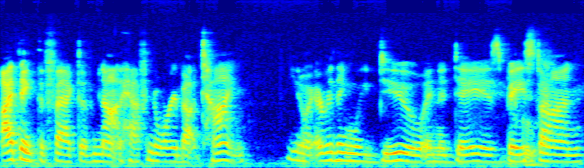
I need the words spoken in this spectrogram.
I think the fact of not having to worry about time. You know, everything we do in a day is based on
